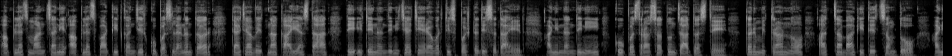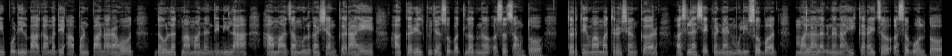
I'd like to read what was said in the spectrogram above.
आपल्याच माणसाने आपल्याच पाठीत खंजीर खुपसल्यानंतर त्याच्या वेदना काय असतात ते इथे नंदिनीच्या चेहऱ्यावरती स्पष्ट दिसत आहेत आणि नंदिनी खूपच त्रासातून जात असते. तर मित्रांनो आजचा भाग इथेच संपतो आणि पुढील भागामध्ये आपण पाहणार आहोत दौलत मामा नंदिनीला हा माझा मुलगा शंकर आहे हा करेल तुझ्यासोबत लग्न असं सांगतो. तर तेव्हा मात्र शंकर असल्या सेकंड हँड मुलीसोबत मला लग्न नाही करायचं असं बोलतो.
